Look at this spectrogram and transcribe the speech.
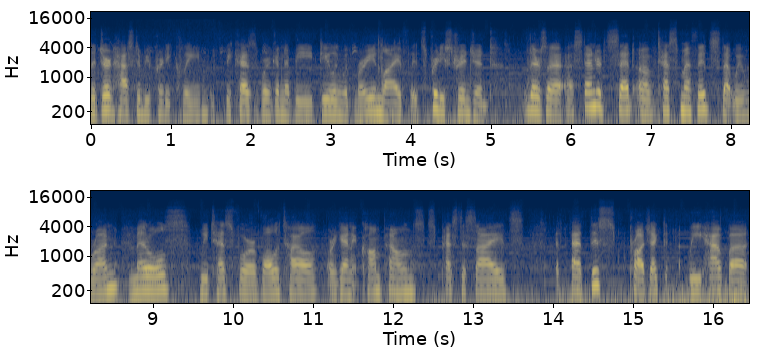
the dirt has to be pretty clean because we're going to be dealing with marine life. It's pretty stringent. There's a, a, standard set of test methods that we run. Metals, we test for volatile organic compounds, pesticides. At this project, we have a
